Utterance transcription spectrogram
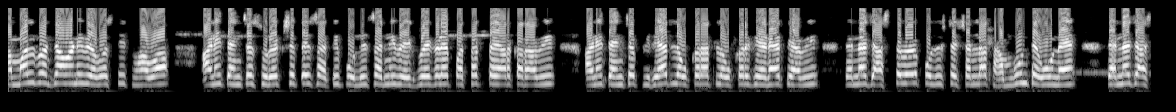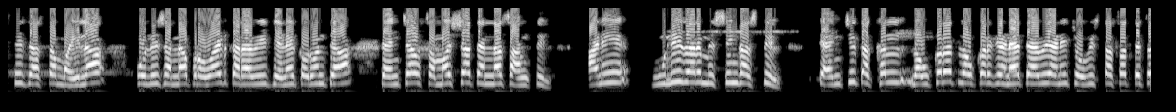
अंमलबजावणी व्यवस्थित व्हावा आणि त्यांच्या सुरक्षतेसाठी पोलिसांनी वेगवेगळे पथक तयार करावी. आणि त्यांच्या फिर्याद लवकरात लवकर घेण्यात यावी. त्यांना जास्त वेळ पोलीस स्टेशनला थांबवून ठेवू नये. त्यांना जास्तीत जास्त महिला पोलिसांना प्रोव्हाइड करावी जेणेकरून त्या त्यांच्या समस्या त्यांना सांगतील. आणि मुली जर मिसिंग असतील त्यांची दखल लवकरात लवकर घेण्यात यावी आणि चोवीस तासात त्याचा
